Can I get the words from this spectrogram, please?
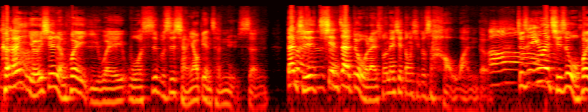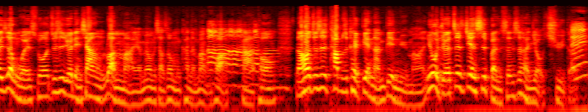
可能有一些人会以为我是不是想要变成女生？但其实现在对我来说，那些东西都是好玩的，就是因为其实我会认为说，就是有点像乱码，有没有？我们小时候我们看的漫画、卡通，然后就是它不是可以变男变女吗？因为我觉得这件事本身是很有趣的。哎，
